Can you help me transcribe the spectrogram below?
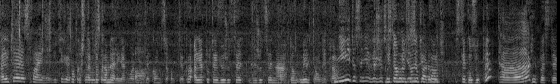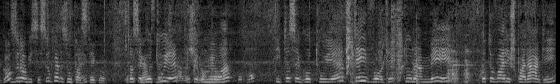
ale to jest fajne. Widzisz jak Pokaż to tak do cały- kamery, jak ładnie O. te końce od tego, a ja tutaj wyrzucę, wyrzucę na do Miltony to. Nie, to się nie wyrzuca, Nie z do tego idzie Miltony, zupa tylko robić. z tego zupę? Tak. Zupę z tego? Zrobi się super zupa z tego. Czekaj, To się ja wezmę gotuje, jakiś to talerz, się no. umyła Mów, mów. I to się gotuje w tej wodzie, która my gotowali szparagi,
